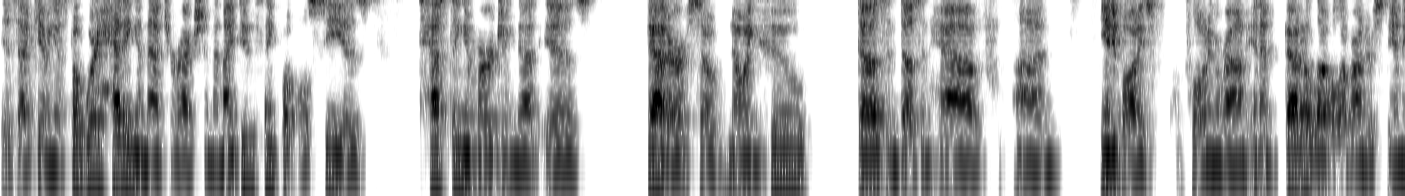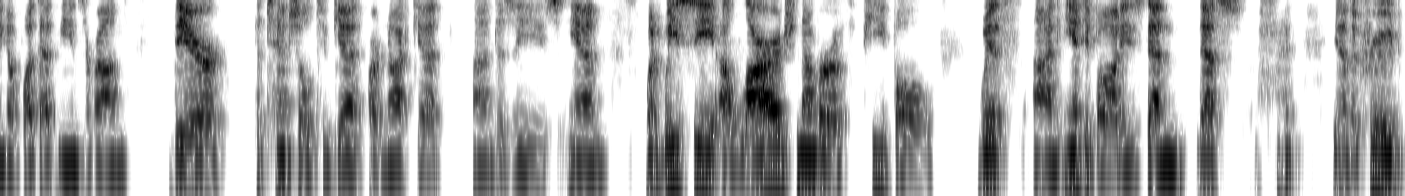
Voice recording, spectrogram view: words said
is that giving us? But we're heading in that direction, and I do think what we'll see is testing emerging that is better. So knowing who does and doesn't have um, antibodies floating around and a better level of understanding of what that means around their potential to get or not get uh, disease. And when we see a large number of people with uh, antibodies, then that's you know the crude.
